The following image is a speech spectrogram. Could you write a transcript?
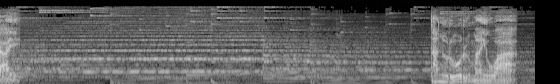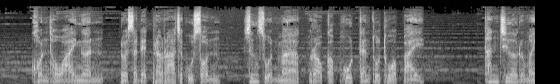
ใดท่านรู้หรือไม่ว่า คนถวายเงินโดยเสด็จพระราชกุศล ซึ่งส่วนมากเราก็พูดกันทั่ว ๆ ไป ท่านเชื่อหรือไม่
